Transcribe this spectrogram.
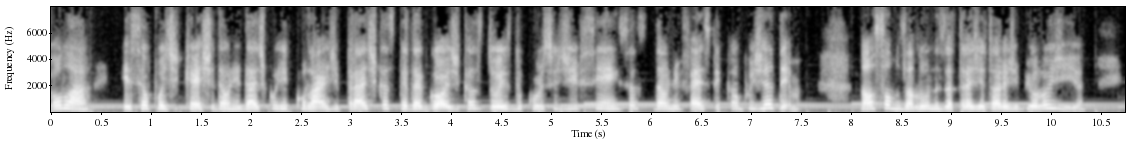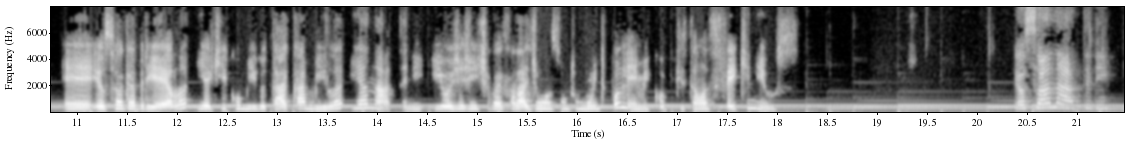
Olá, esse é o podcast da Unidade Curricular de Práticas Pedagógicas 2 do curso de Ciências da Unifesp Campus Diadema. Nós somos alunos da trajetória de Biologia. É, eu sou a Gabriela e aqui comigo está a Camila e a Nathanie. E hoje a gente vai falar de um assunto muito polêmico, que são as fake news. Eu sou a Nathanie.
